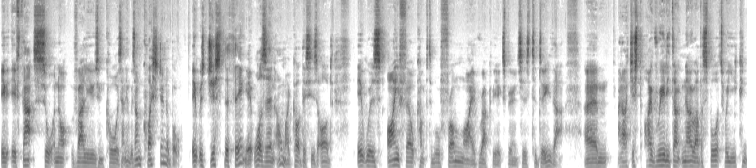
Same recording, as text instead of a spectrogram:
if, if that's sort of not values and cause, and it was unquestionable, it was just the thing. It wasn't, oh my God, this is odd. It was, I felt comfortable from my rugby experiences to do that. Um, and I just, I really don't know other sports where you can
